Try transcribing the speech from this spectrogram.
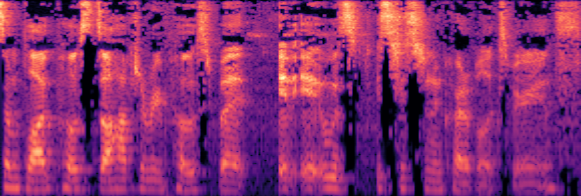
some blog posts i'll have to repost but it, it was it's just an incredible experience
